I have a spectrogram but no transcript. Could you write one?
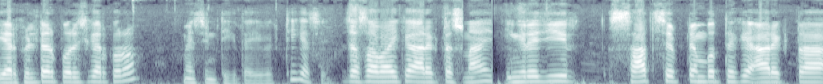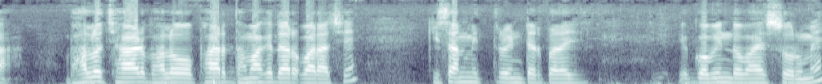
এয়ার ফিল্টার পরিষ্কার করো মেশিন ঠিক থাকবে। ঠিক আছে? চাষা ভাইকে আরেকটা শোনাই। ইংরেজির সাত সেপ্টেম্বর থেকে আরেকটা ভালো ছাড় ভালো অফার ধামাকেদার অফার আছে। কিষান মিত্র এন্টারপ্রাইজ গোবিন্দ ভাইয়ের শোরুমে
